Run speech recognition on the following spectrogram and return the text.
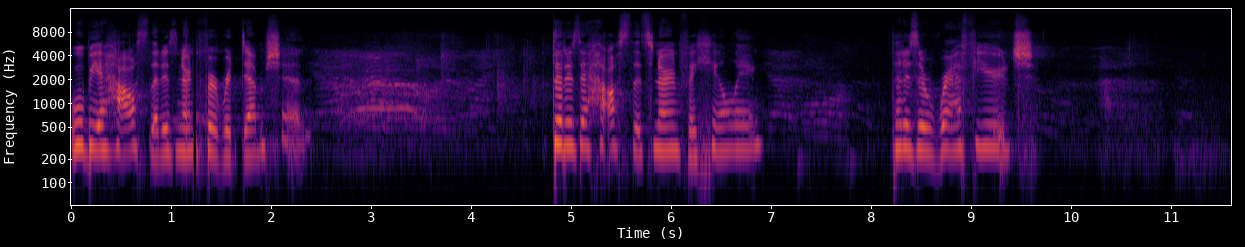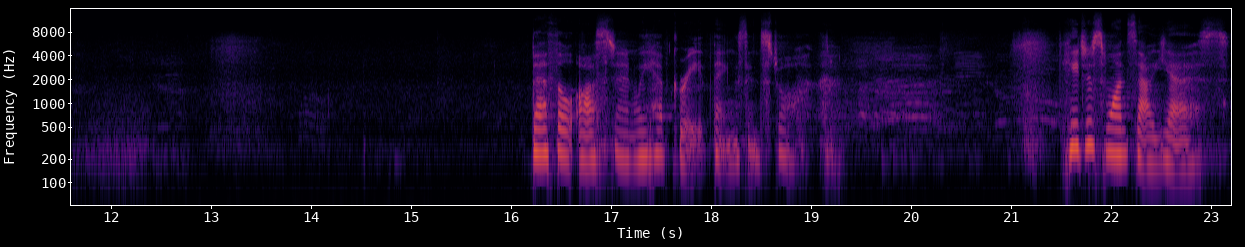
will be a house that is known for redemption, that is a house that's known for healing, that is a refuge Bethel, Austin, we have great things in store. He just wants our yes.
